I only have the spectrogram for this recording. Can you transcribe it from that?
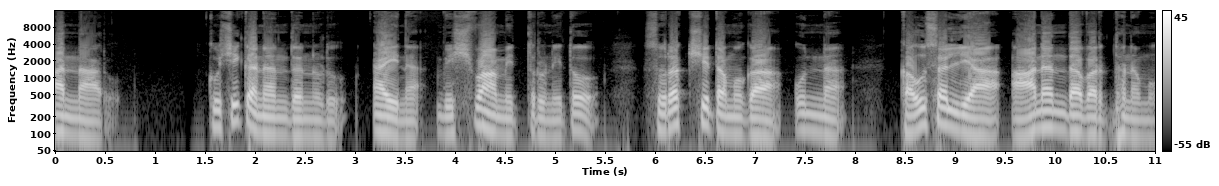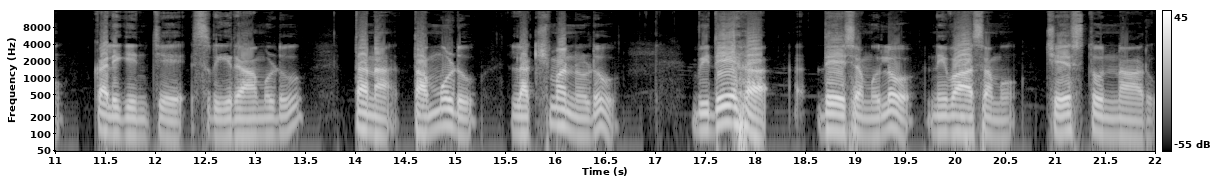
అన్నారు. కుశికనందనుడు అయిన విశ్వామిత్రునితో సురక్షితముగా ఉన్న కౌసల్య ఆనందవర్ధనము కలిగించే శ్రీరాముడు తన తమ్ముడు లక్ష్మణుడు విదేహ దేశములో నివాసము చేస్తున్నారు.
